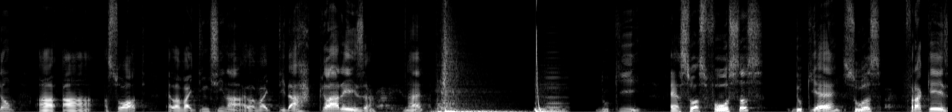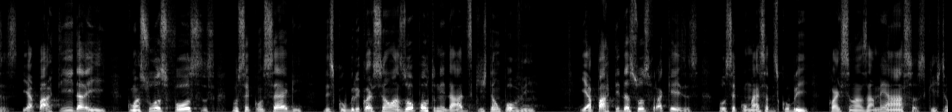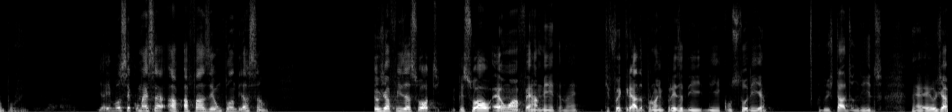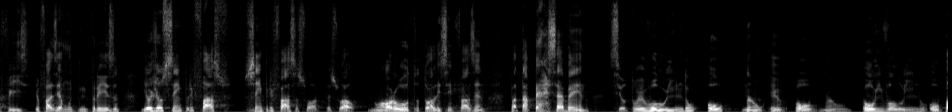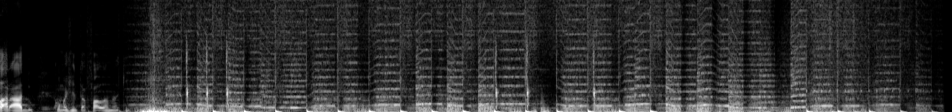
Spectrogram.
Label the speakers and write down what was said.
Speaker 1: Então, a, a, a SWOT, ela vai te ensinar, ela vai te dar clareza, né? Do que é suas forças do que é suas fraquezas. E a partir daí, com as suas forças, você consegue descobrir quais são as oportunidades que estão por vir. E a partir das suas fraquezas, você começa a descobrir quais são as ameaças que estão por vir. E aí você começa a, a fazer um plano de ação. Eu já fiz a SWOT, pessoal, é uma ferramenta, né? Que foi criada por uma empresa de, de consultoria dos Estados Unidos. É, eu já fiz, eu fazia muito empresa e hoje eu sempre faço, sempre faço a SWOT, pessoal. Uma hora ou outra eu tô ali sempre fazendo para estar tá percebendo se eu estou evoluindo ou não, eu, ou não, ou evoluindo ou parado, como a gente está falando aqui.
